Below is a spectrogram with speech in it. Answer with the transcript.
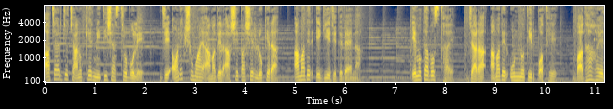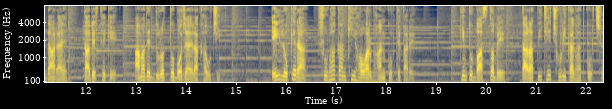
আচার্য চাণক্যের নীতিশাস্ত্র বলে যে, অনেক সময় আমাদের আশেপাশের লোকেরা আমাদের এগিয়ে যেতে দেয় না। এমতাবস্থায় যারা আমাদের উন্নতির পথে বাধা হয়ে দাঁড়ায়, তাদের থেকে আমাদের দূরত্ব বজায় রাখা উচিত। এই লোকেরা শুভাকাঙ্ক্ষী হওয়ার ভান করতে পারে। কিন্তু বাস্তবে তারা পিঠে ছুরিকাঘাত করছে।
